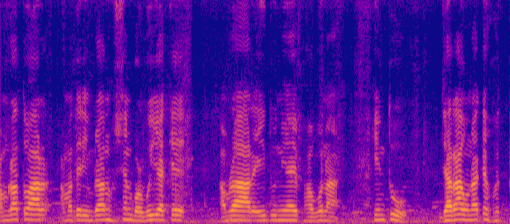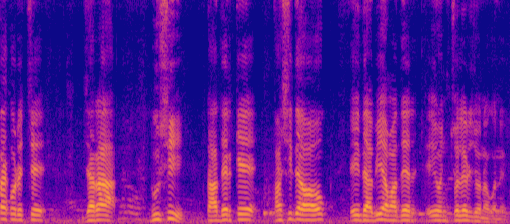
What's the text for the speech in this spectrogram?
আমরা তো আর আমাদের ইমরান হোসেন বড়বইয়াকে আমরা আর এই দুনিয়ায় পাবো না। কিন্তু যারা ওনাকে হত্যা করেছে, যারা দোষী, তাদেরকে ফাঁসি দেওয়া হোক, এই দাবি আমাদের এই অঞ্চলের জনগণের।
